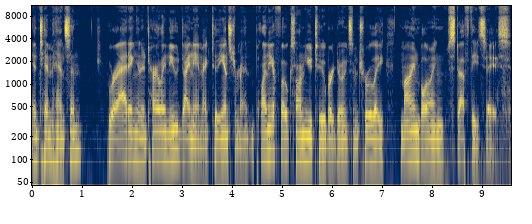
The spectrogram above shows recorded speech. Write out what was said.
and Tim Henson, who are adding an entirely new dynamic to the instrument. Plenty of folks on YouTube are doing some truly mind blowing stuff these days.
